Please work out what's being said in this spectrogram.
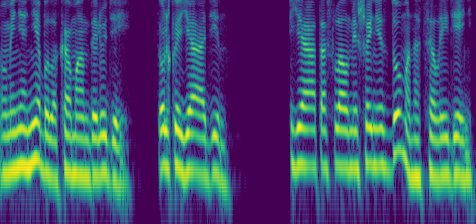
У меня не было команды людей. Только я один. Я отослал мишени из дома на целый день,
